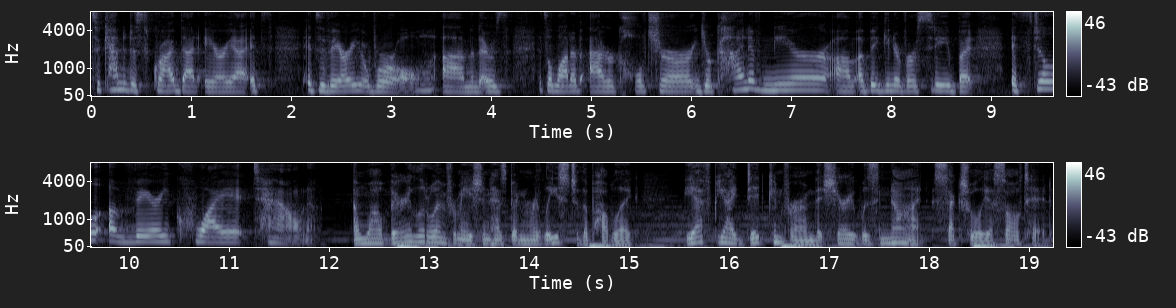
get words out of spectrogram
to kind of describe that area, it's it's very rural. Um, there's it's a lot of agriculture. You're kind of near um, a big university, but it's still a very quiet town. And while very little information has been released to the public, the FBI did confirm that Sherri was not sexually assaulted.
